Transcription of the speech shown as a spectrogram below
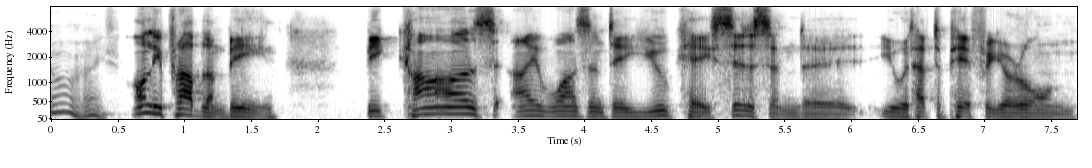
All right. Only problem being because I wasn't a UK citizen, uh, you would have to pay for your own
